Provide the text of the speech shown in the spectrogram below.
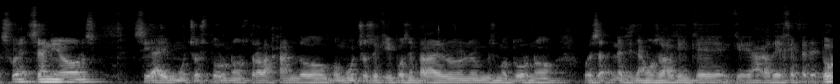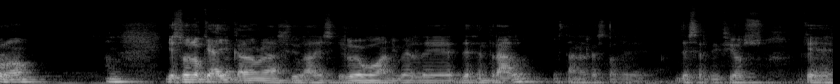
sue- seniors, si hay muchos turnos trabajando o muchos equipos en paralelo en un mismo turno, pues necesitamos a alguien que, que haga de jefe de turno. Y esto es lo que hay en cada una de las ciudades. Y luego a nivel de, de central están el resto de, de servicios que,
